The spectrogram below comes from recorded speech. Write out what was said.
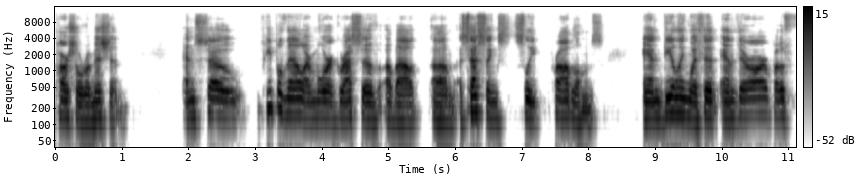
partial remission, and so people now are more aggressive about um, assessing sleep problems and dealing with it. And there are both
